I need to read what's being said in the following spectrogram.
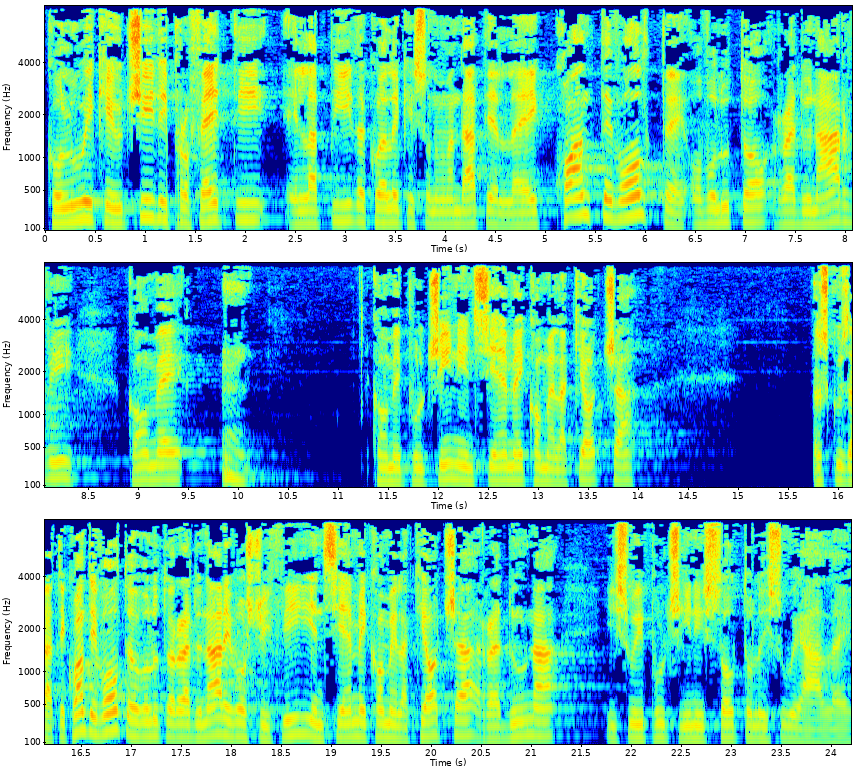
colui che uccide i profeti e lapida quelli che sono mandati a lei, quante volte ho voluto radunarvi come, come pulcini insieme, come la chioccia? Scusate, quante volte ho voluto radunare i vostri figli insieme come la chioccia raduna i suoi pulcini sotto le sue ali,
